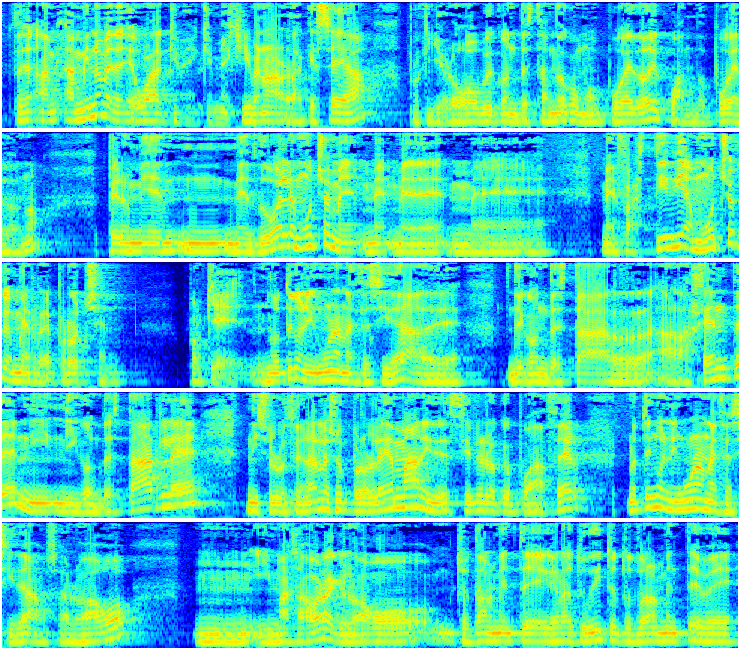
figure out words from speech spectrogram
Entonces, a, mí no me da igual que me, que me escriban a la hora que sea, porque yo luego voy contestando como puedo y cuando puedo, ¿no? Pero me, me duele mucho, me, me fastidia mucho que me reprochen. Porque no tengo ninguna necesidad de, de contestar a la gente, ni, ni, contestarle, ni solucionarle su problema, ni decirle lo que puede hacer. No tengo ninguna necesidad. O sea, lo hago Mm, y más ahora que lo hago totalmente gratuito, totalmente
